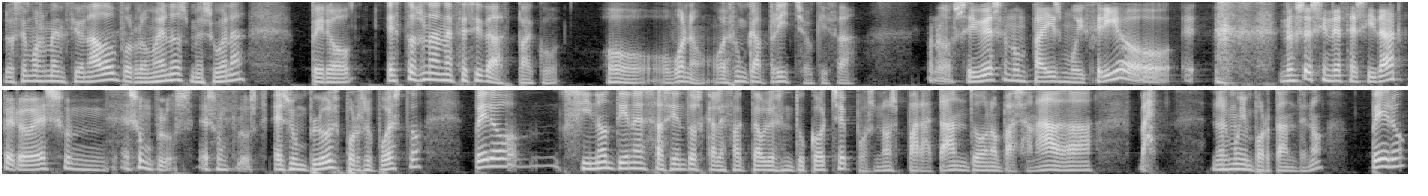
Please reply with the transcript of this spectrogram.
los hemos mencionado, por lo menos, me suena, pero ¿esto es una necesidad, Paco? O, bueno, o es un capricho, quizá. Bueno, si vives en un país muy frío, eh, no sé si necesidad, pero es un, es un plus, es un plus. Es un plus, por supuesto, pero si no tienes asientos calefactables en tu coche, pues no es para tanto, no pasa nada, no es muy importante, ¿no? Pero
